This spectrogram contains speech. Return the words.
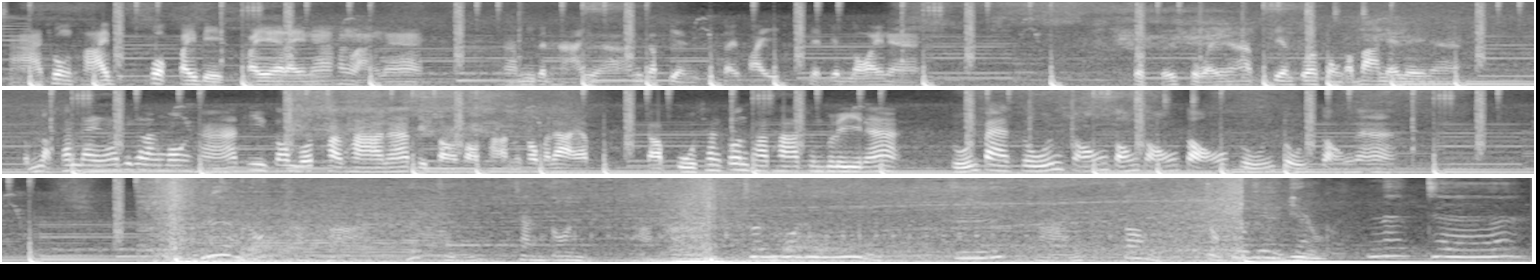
หาช่วงท้ายพวกไฟเบรกไฟอะไรนะข้างหลังนะมีปัญหาอยู่นะนนี้ก็เปลี่ยนสายไฟเสร็จเรียบร้อยนะสดสวยๆนะครับ เตรียมตัวส่งกลับบ้านได้เลยนะสำหรับท่านใดนะที่กำลังมองหาที่ซ่อมรถทาทานะ ติดต่อสอบถามเข้ามาได้ครับ กับอู่ช่างต้นทาทาชลบุรีนะ 0802222002 นะ นบุรีซื้อขายต้องจบที่อเดียวนะจ๊ะ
